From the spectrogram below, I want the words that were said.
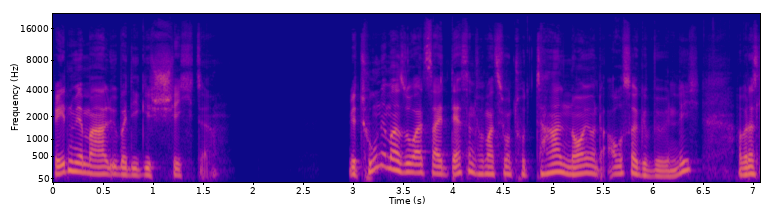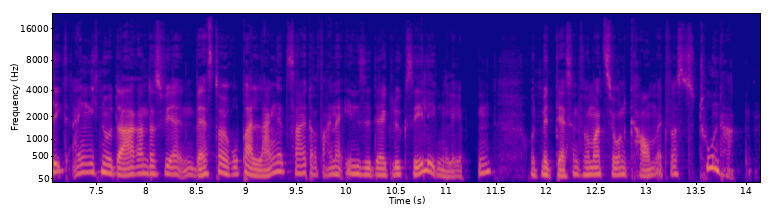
Reden wir mal über die Geschichte. Wir tun immer so, als sei Desinformation total neu und außergewöhnlich, aber das liegt eigentlich nur daran, dass wir in Westeuropa lange Zeit auf einer Insel der Glückseligen lebten und mit Desinformation kaum etwas zu tun hatten.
